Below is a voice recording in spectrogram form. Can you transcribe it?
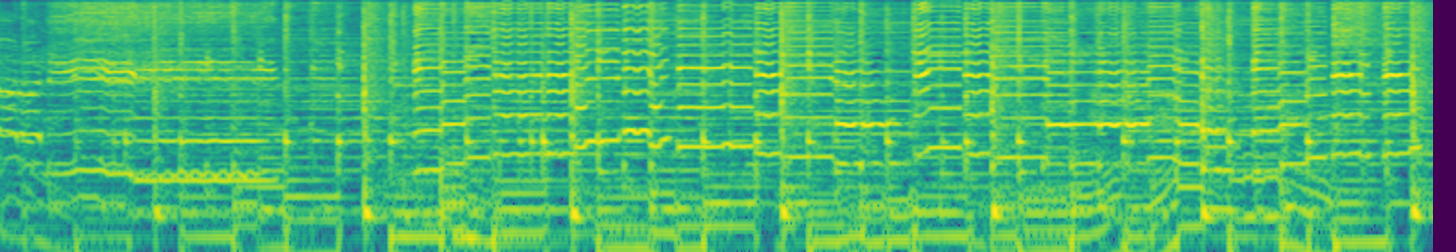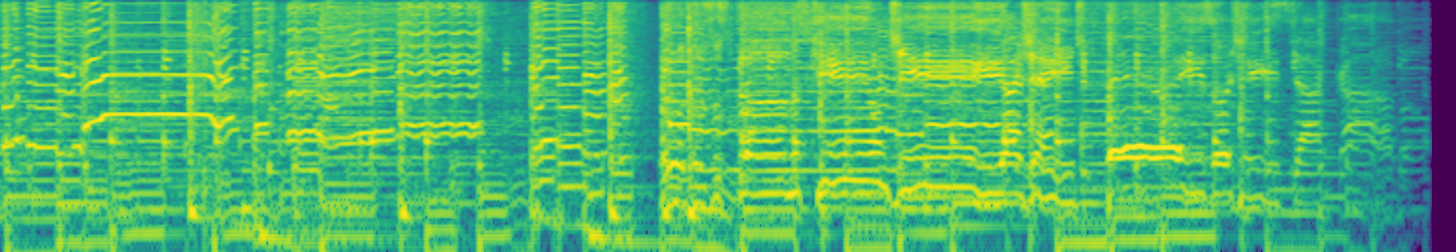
estar ali. Todos os planos que um dia a gente fez hoje se acabam.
